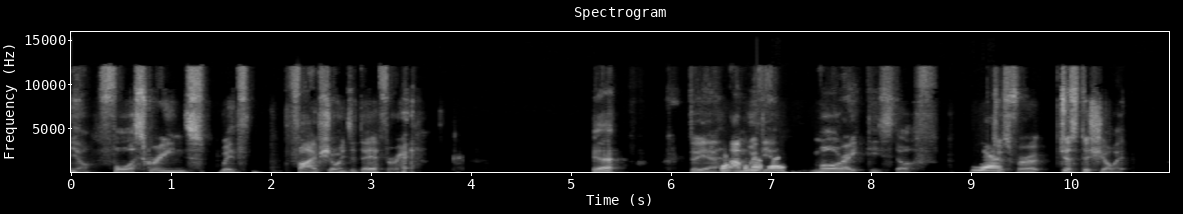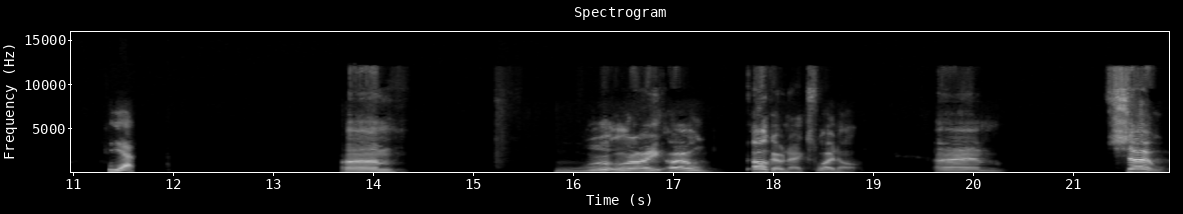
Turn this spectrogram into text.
you know, four screens with five showings a day for it. Yeah. So yeah, I'm with you. More 80s stuff Yeah, just for just to show it. yeah. Um. r- Right, I'll I'll go next. Why not? Um. So,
